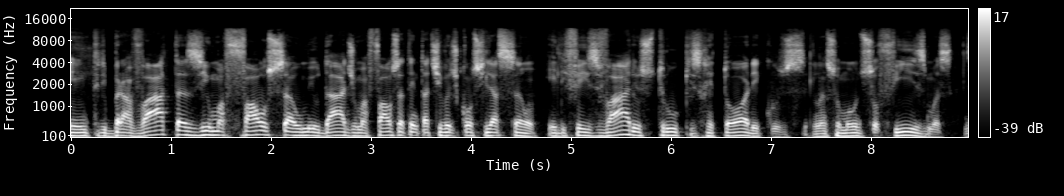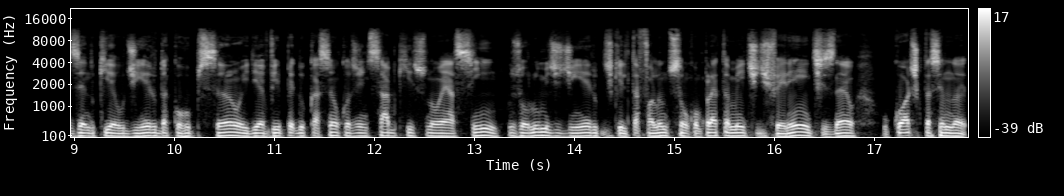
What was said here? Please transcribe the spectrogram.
entre bravatas e uma falsa humildade, uma falsa tentativa de conciliação. Ele fez vários truques retóricos, lançou mão de sofismas, dizendo que o dinheiro da corrupção iria vir para a educação, quando a gente sabe que isso não é assim. Os volumes de dinheiro de que ele está falando são completamente diferentes, né? O corte que está sendo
